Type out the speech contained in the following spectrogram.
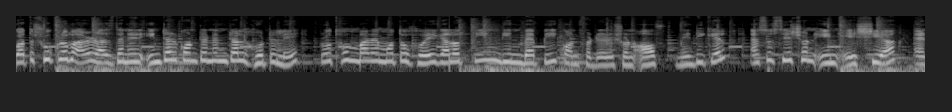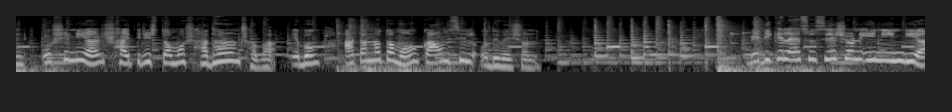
গত শুক্রবার রাজধানীর ইন্টারকন্টিনেন্টাল হোটেলে প্রথমবারের মতো হয়ে গেল তিন দিনব্যাপী Confederation of Medical Association in Asia and ওশেনিয়ার সাঁত্রিশতম সাধারণ সভা এবং আটান্নতম কাউন্সিল অধিবেশন। Medical Association in India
